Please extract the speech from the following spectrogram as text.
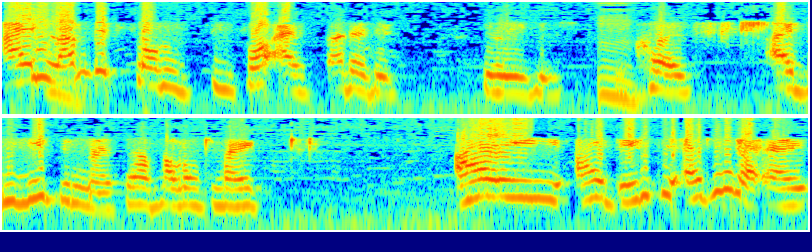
I hmm. loved it from before I started it, really, because I believed in myself. I was like, I identi- I think I,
